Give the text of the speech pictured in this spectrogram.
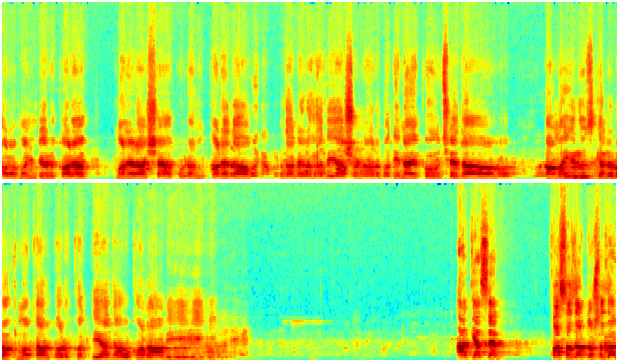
করো, মঞ্জুর করো। মনের আশা পূরণ করে দাও। দানের হাদিয়া সোনার মদিনায় পৌঁছে দাও। কামাই রোজগারের রহমত আর বরকত দিয়া দাও কনা আমি আর কে আছেন? পাঁচ হাজার, দশ হাজার?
